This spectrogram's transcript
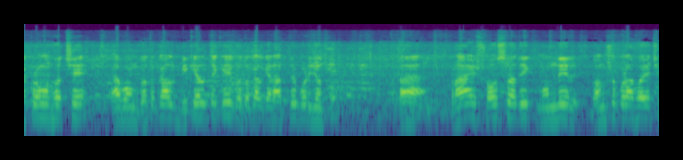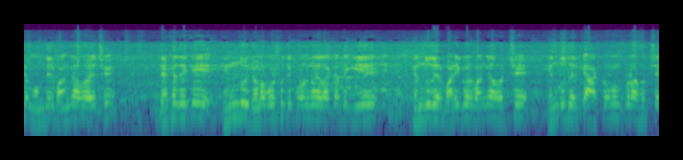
আক্রমণ হচ্ছে এবং গতকাল বিকেল থেকে গতকালকে রাত্রে পর্যন্ত প্রায় সহস্রাধিক মন্দির ধ্বংস করা হয়েছে, মন্দির ভাঙ্গা হয়েছে। দেখে দেখে হিন্দু জনবসতিপূর্ণ এলাকাতে গিয়ে হিন্দুদের বাড়িঘর ভাঙ্গা হচ্ছে, হিন্দুদেরকে আক্রমণ করা হচ্ছে।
